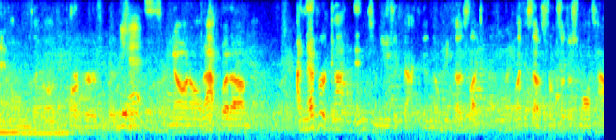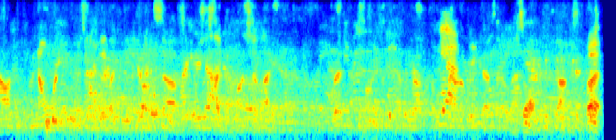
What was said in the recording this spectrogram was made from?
Combs, like all the Parkers, and Yes. you know, and all that. But um, I never got into music back then though, because like, like I said, I was from such a small town. No one knew music did like the internet stuff. It was just like a bunch of like redneck songs. Yeah. I don't know if you guys know that. So, but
